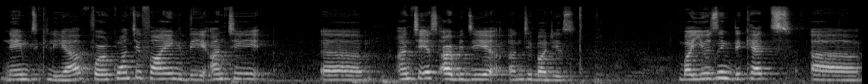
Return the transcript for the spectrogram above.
named CLIA for quantifying the anti, uh, anti-SRBD antibodies by using the CAT uh,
